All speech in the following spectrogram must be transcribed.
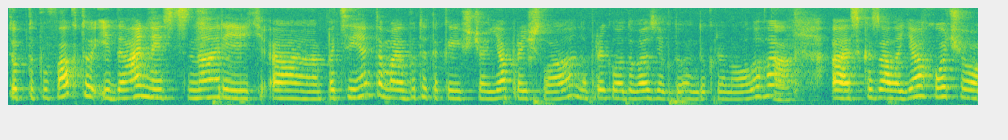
Тобто, по факту, ідеальний сценарій е, пацієнта має бути такий, що я прийшла, наприклад, до вас як до ендокринолога, е, сказала, я хочу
